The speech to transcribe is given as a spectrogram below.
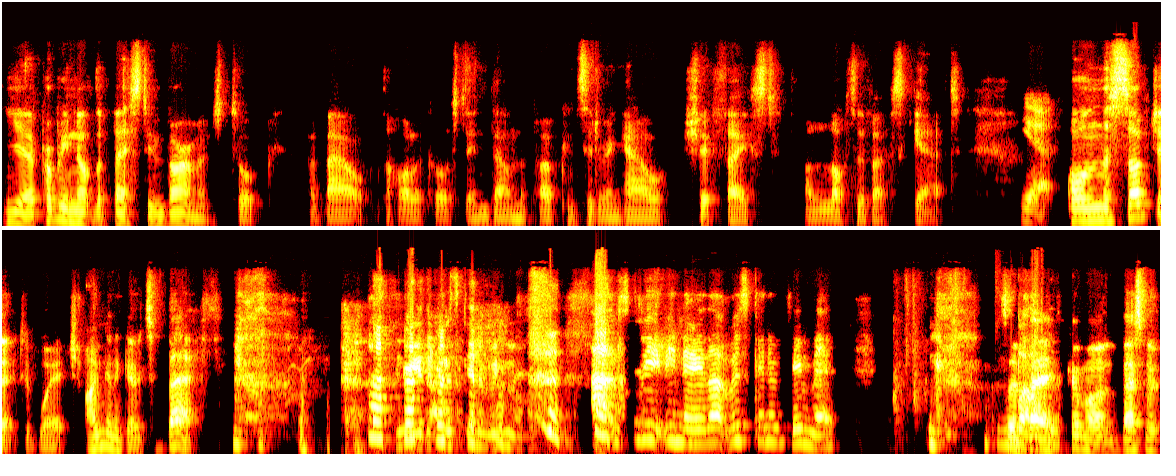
Yeah, probably not the best environment to talk about the Holocaust in down the pub, considering how shit faced a lot of us get. Yeah. On the subject of which, I'm going to go to Beth. I knew that was going to be me. Absolutely knew that was going to be me. So Well, Beth, come on, best. mo-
